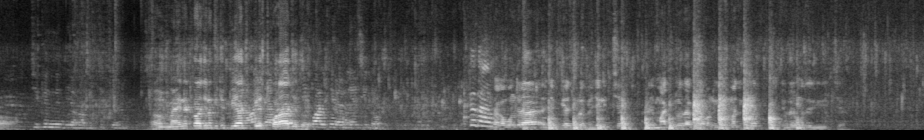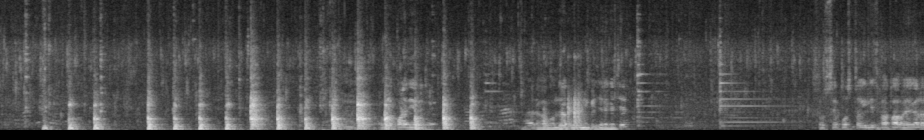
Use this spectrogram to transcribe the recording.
ও। চিকেন দিয়ে হবে চিকেন ম্যারিনেট করার জন্য কিছু পেঁয়াজ পেস্ট করা আছে তো? দেখো বন্ধুরা এই যে পেঁয়াজগুলো ভেজে নিচ্ছে আর এই মাছগুলো দেখো এখন ইলিশ মাছগুলো ঝোলের মধ্যে দিয়ে দিচ্ছে। ওগুলো পরে দিয়ে দেবে। আর দেখো বন্ধুরা বেগুনি ভেজে রেখেছে। সর্ষে পোস্ত ইলিশ ভাপা হয়ে গেল।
